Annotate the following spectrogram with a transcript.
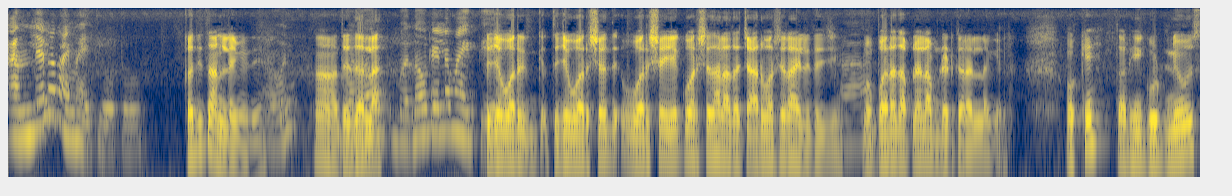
आणलेलं नाही माहिती होतं. कधीच आणलंय मी ते? होय? हां त्याचं ला बनव- बनवलेलं माहिती त्याचे वर त्याचे वर्ष वर्ष एक वर्ष झालं आता चार वर्ष राहिले त्याची. मग परत आपल्याला अपडेट करायला लागेल. ओके तर ही गुड न्यूज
